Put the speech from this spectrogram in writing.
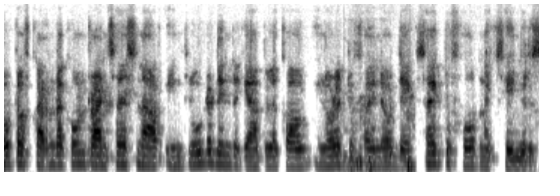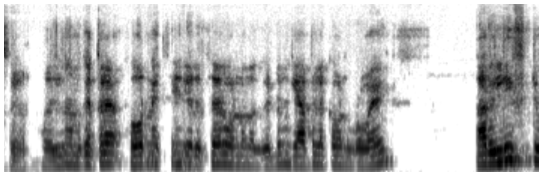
out of current account transaction are included in the capital account in order to find out the exact foreign exchange reserve. അതിൽ നമുക്ക് എത്ര ഫോറിൻ എക്സ്ചേഞ്ച് റിസർവ് ഉണ്ടെന്ന് കിട്ടും capital account provide A relief to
